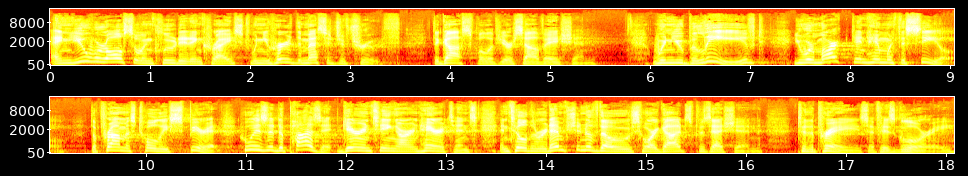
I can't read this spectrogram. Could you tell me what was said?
And you were also included in Christ when you heard the message of truth, the gospel of your salvation. When you believed, you were marked in him with a seal, the promised Holy Spirit, who is a deposit guaranteeing our inheritance until the redemption of those who are God's possession, to the praise of his glory.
